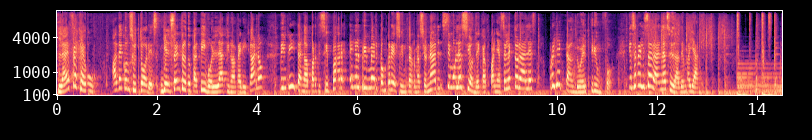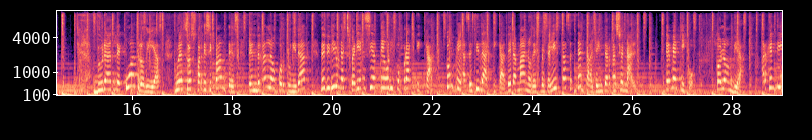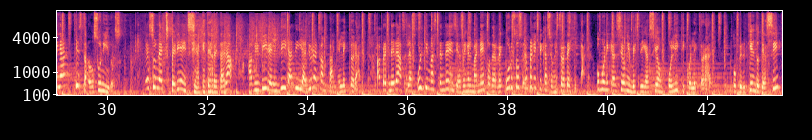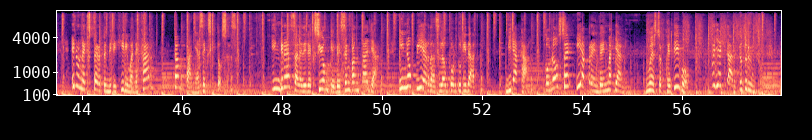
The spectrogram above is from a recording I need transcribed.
La FGU, AD Consultores y el Centro Educativo Latinoamericano te invitan a participar en el primer Congreso Internacional Simulación de Campañas Electorales Proyectando el Triunfo, que se realizará en la ciudad de Miami. Durante cuatro días, nuestros participantes tendrán la oportunidad de vivir una experiencia teórico-práctica con clases didácticas de la mano de especialistas de talla internacional de México, Colombia, Argentina y Estados Unidos. Es una experiencia que te retará a vivir el día a día de una campaña electoral. Aprenderás las últimas tendencias en el manejo de recursos en planificación estratégica, comunicación e investigación político-electoral, convirtiéndote así en un experto en dirigir y manejar campañas exitosas. Ingresa a la dirección que ves en pantalla y no pierdas la oportunidad. Viaja, conoce y aprende en Miami. Nuestro objetivo, proyectar tu triunfo.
